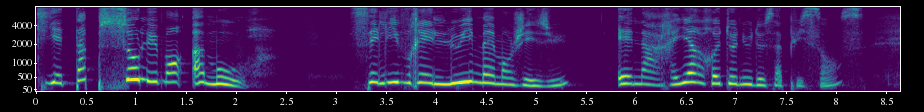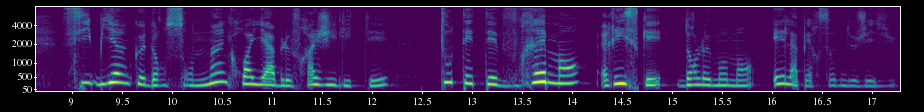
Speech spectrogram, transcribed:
qui est absolument amour s'est livré lui-même en Jésus et n'a rien retenu de sa puissance, si bien que dans son incroyable fragilité, tout était vraiment risqué dans le moment et la personne de Jésus.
